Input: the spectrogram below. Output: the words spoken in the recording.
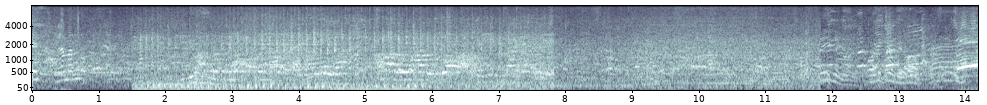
Ilaman lu. Oh,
